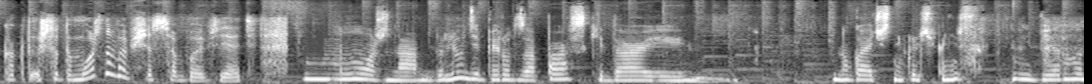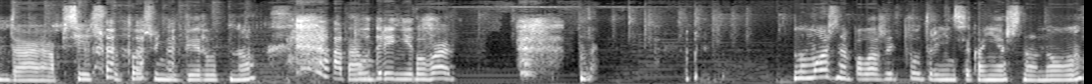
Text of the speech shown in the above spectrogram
как что-то можно вообще с собой взять? Можно. Люди берут запаски, да, и ну, гаечные ключи, конечно, не берут, да, аптечку тоже не берут, но... А пудреницу? Бывает... Ну, можно положить пудреницу, конечно, но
